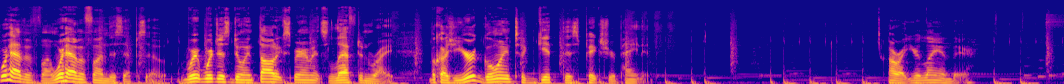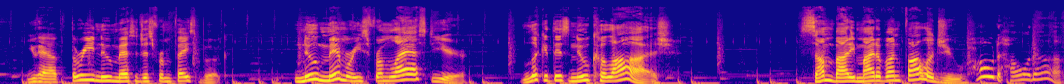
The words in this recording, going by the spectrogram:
We're having fun. We're having fun this episode. We're, we're just doing thought experiments left and right because you're going to get this picture painted. All right, you're laying there. You have three new messages from Facebook, new memories from last year. Look at this new collage. Somebody might have unfollowed you. Hold, hold up.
